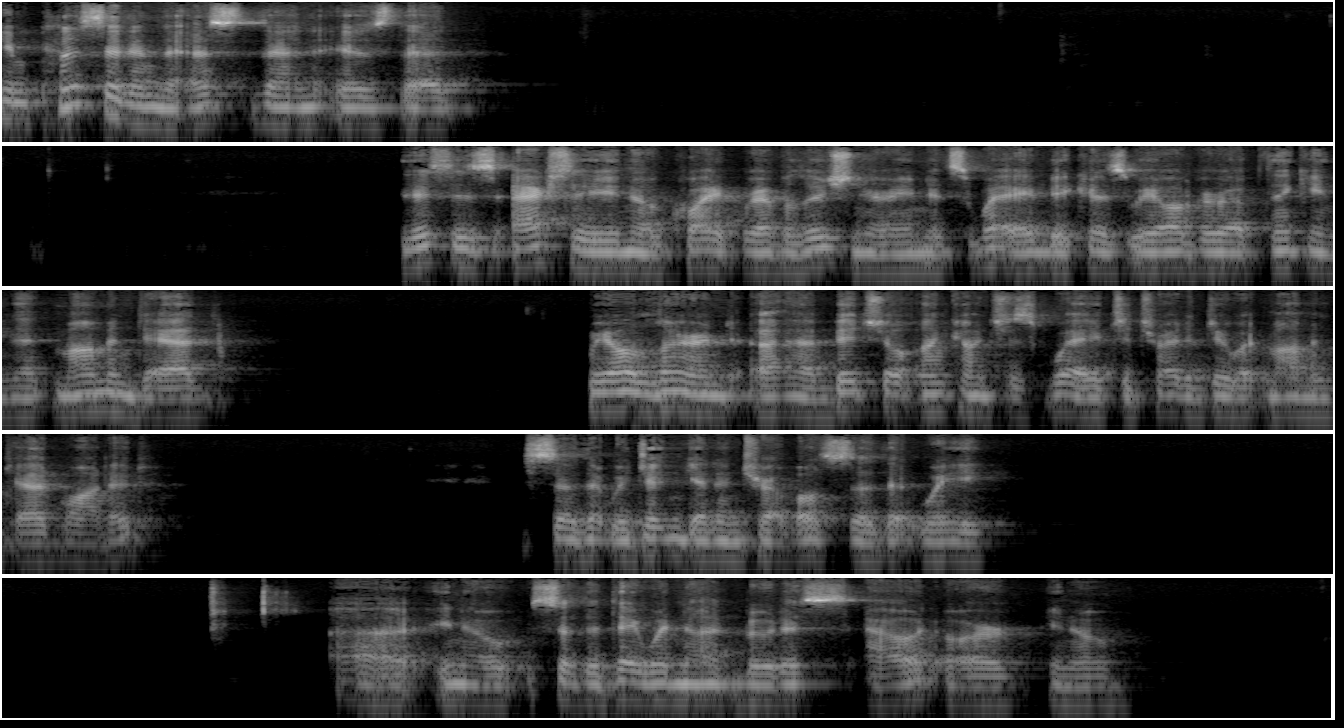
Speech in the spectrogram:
Implicit in this, then, is that this is actually, you know, quite revolutionary in its way because we all grew up thinking that mom and dad we all learned a habitual unconscious way to try to do what mom and dad wanted so that we didn't get in trouble, so that we, uh, you know, so that they would not boot us out or, you know,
